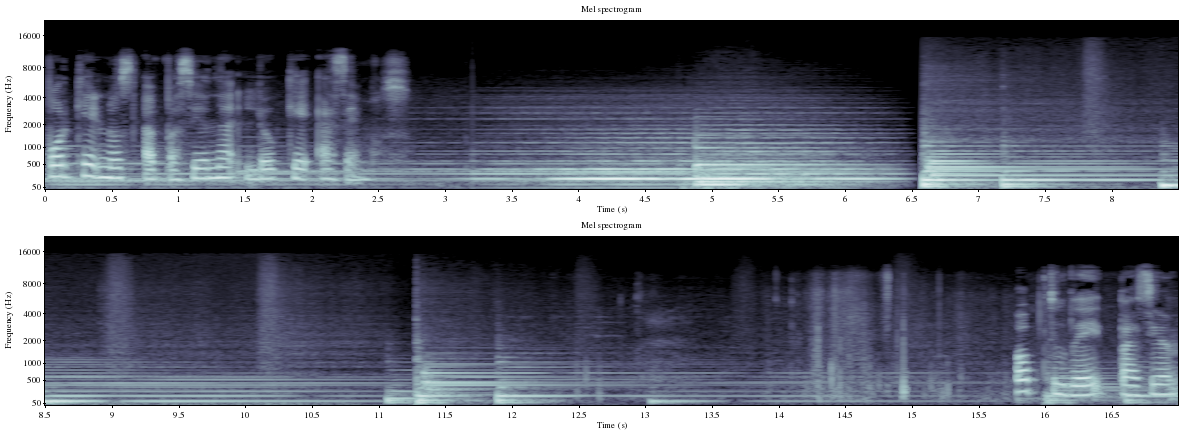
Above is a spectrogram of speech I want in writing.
porque nos apasiona lo que hacemos. Up to date, pasión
